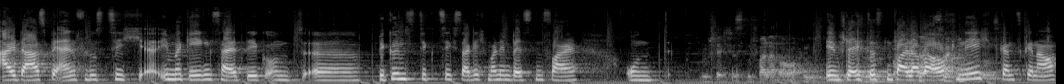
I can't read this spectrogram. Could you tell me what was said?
All das beeinflusst sich äh, immer gegenseitig und begünstigt sich, sage ich mal, im besten Fall. Und im schlechtesten Fall aber auch nicht. Im schlechtesten Fall aber auch nicht, ganz genau.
